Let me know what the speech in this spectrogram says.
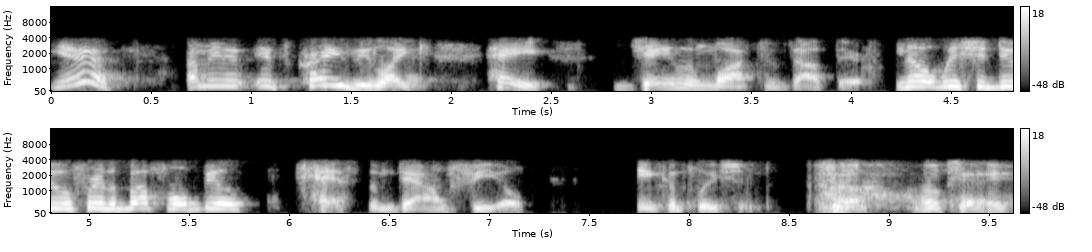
Yeah, I mean, it's crazy. Like, hey, Jaylen Watson's out there. You know what we should do for the Buffalo Bills? Test them downfield. Incompletion. Huh, okay.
